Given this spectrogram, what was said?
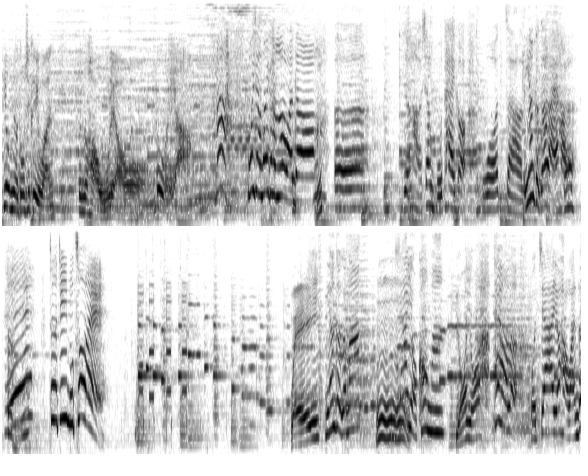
又没有东西可以玩，真的好无聊哦。对呀。啊，我想到一个很好玩的。嗯，呃，人好像不太够，我找羚羊哥哥来好了。哎、这个建议不错哎。喂，李安哥哥吗？嗯，嗯，嗯，你现在有空吗？有啊有啊。太好了，我家有好玩的，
